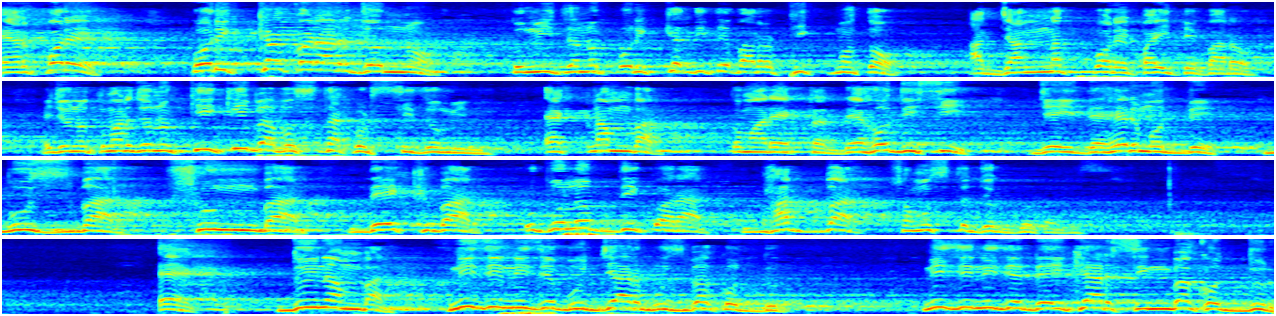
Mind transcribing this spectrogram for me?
এরপরে, পরীক্ষা করার জন্য। তুমি যেন পরীক্ষা দিতে পারো ঠিক মতো আর জান্নাত পরে পাইতে পারো। এই জন্য তোমার জন্য কি কি ব্যবস্থা করছি জমিন? এক নাম্বার, তোমার একটা দেহ দিছি, যেই দেহের মধ্যে বুঝবার, শুনবার, দেখবার, উপলব্ধি করার, ভাববার সমস্ত যোগ্যতা দিছি। এক। দুই নাম্বার, নিজে নিজে বুঝে আর বুঝবা কদ্দুর। নিজে নিজে দেখে আর চিনবা কদ্দুর।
